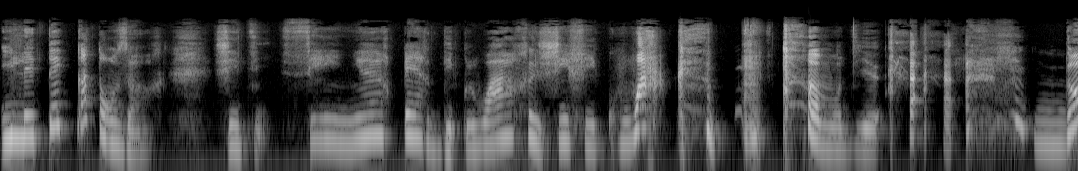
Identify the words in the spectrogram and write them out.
Il était 14 heures. J'ai dit, Seigneur Père des gloires, j'ai fait quoi? Oh mon Dieu. Donc,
